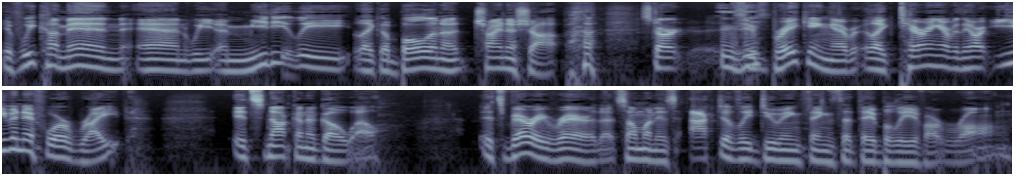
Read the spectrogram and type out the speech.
if we come in and we immediately like a bull in a china shop start mm-hmm. breaking every, like tearing everything apart even if we're right it's not going to go well it's very rare that someone is actively doing things that they believe are wrong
